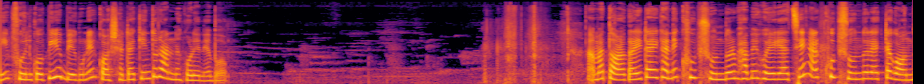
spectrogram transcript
এই ফুলকপি ও বেগুনের কষাটা কিন্তু রান্না করে নেব। আমার তরকারিটা এখানে খুব সুন্দরভাবে হয়ে গেছে আর খুব সুন্দর একটা গন্ধ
